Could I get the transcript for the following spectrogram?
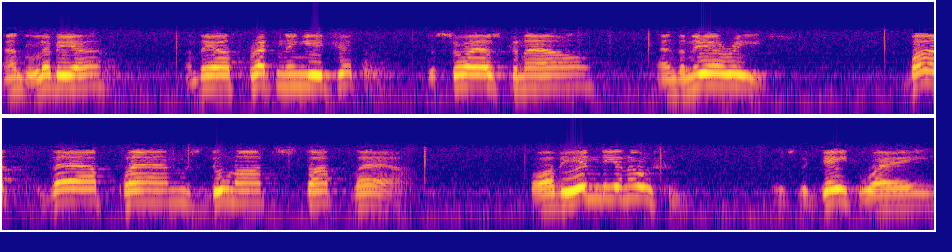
and Libya, and they are threatening Egypt, the Suez Canal, and the Near East. But their plans do not stop there, for the Indian Ocean is the gateway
